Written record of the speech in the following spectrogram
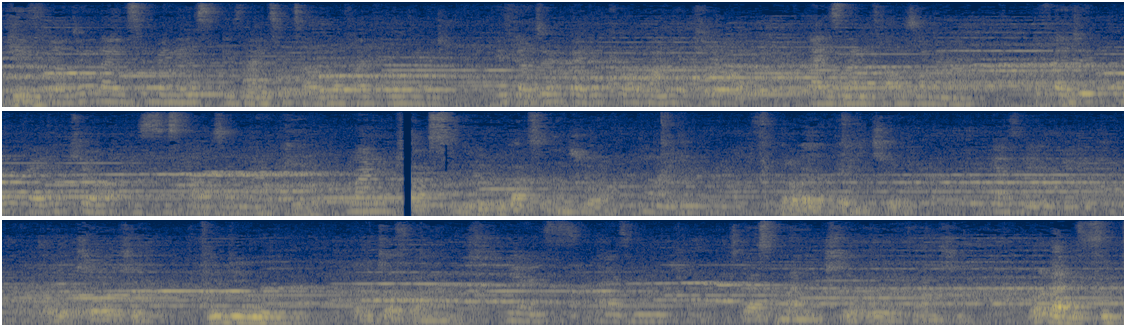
Okay. If you're doing 90 minutes, it's 19,500. If you're doing pedicure, manicure, that is 9,000 naira. If you're doing pedicure, it's 6,000 naira. Okay. Manicure, Vaccine, you do vaccine as well. no, I don't do. What about your pedicure? Yes, I do pedicure. Pedicure, okay. Do you do pedicure for hands? Yes, that is manicure. So that's manicure. Oh, thank you. What about the foot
